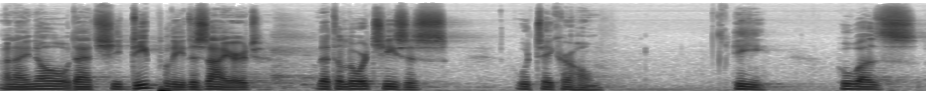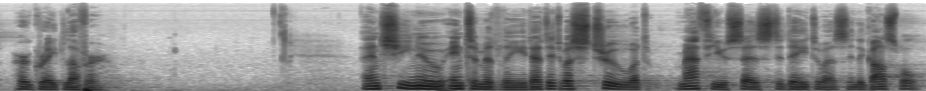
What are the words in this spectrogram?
And I know that she deeply desired that the Lord Jesus would take her home. He who was her great lover. And she knew intimately that it was true what Matthew says today to us in the Gospel.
